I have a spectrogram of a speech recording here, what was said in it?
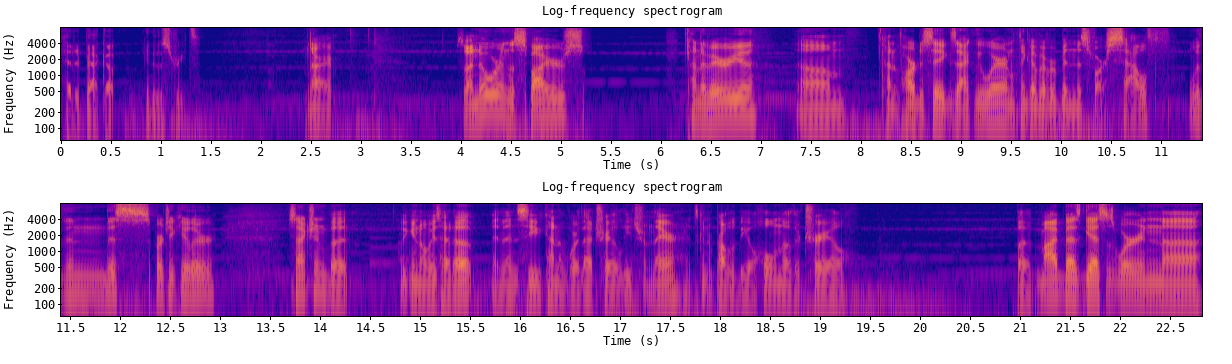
headed back up into the streets. All right. So I know we're in the spires kind of area. Um, kind of hard to say exactly where. I don't think I've ever been this far south within this particular section, but we can always head up and then see kind of where that trail leads from there. It's going to probably be a whole nother trail. But my best guess is we're in uh,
